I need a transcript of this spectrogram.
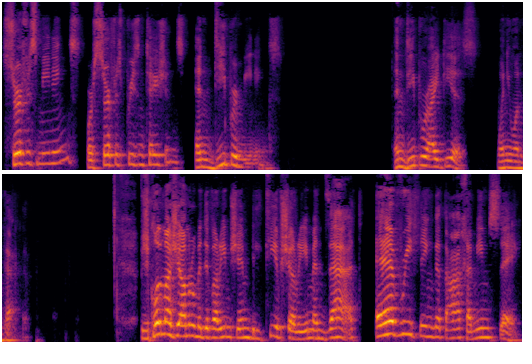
surface meanings or surface presentations and deeper meanings and deeper ideas when you unpack them. And that everything that the Hachamim say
